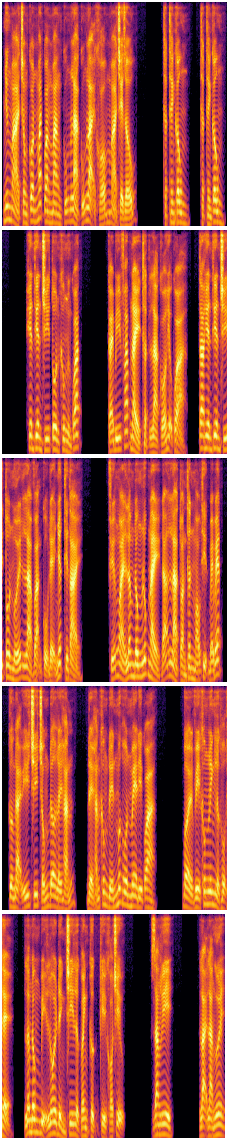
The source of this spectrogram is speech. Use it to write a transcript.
nhưng mà trong con mắt quang mang cũng là cũng lại khó mà che giấu. Thật thành công, thật thành công. Hiên thiên trí tôn không ngừng quát cái bí pháp này thật là có hiệu quả, ta hiên thiên trí tôn mới là vạn cổ đệ nhất thiên tài. Phía ngoài lâm đông lúc này đã là toàn thân máu thịt bé bét, cường đại ý chí chống đỡ lấy hắn, để hắn không đến mức hôn mê đi qua. Bởi vì không linh lực hộ thể, lâm đông bị lôi đỉnh chi lực oanh cực kỳ khó chịu. Giang ly, lại là ngươi?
